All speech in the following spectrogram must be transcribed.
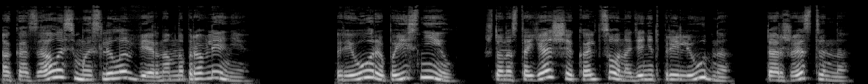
Оказалось, мыслила в верном направлении. Риоры пояснил, что настоящее кольцо наденет прилюдно, торжественно,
